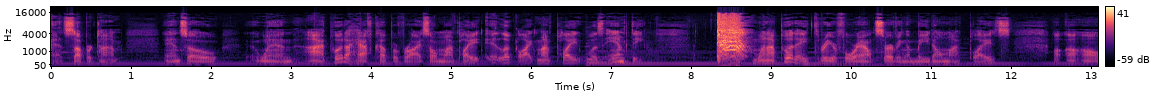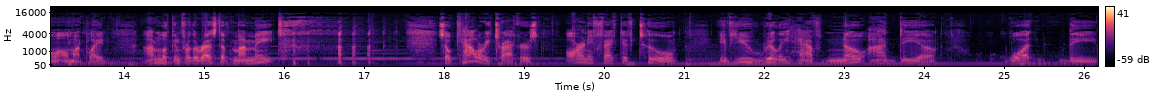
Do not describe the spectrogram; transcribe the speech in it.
at supper time. And so when I put a half cup of rice on my plate, it looked like my plate was empty. when I put a three or four ounce serving of meat on my plates, uh, uh on my plate, I'm looking for the rest of my meat. so calorie trackers are an effective tool if you really have no idea what the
